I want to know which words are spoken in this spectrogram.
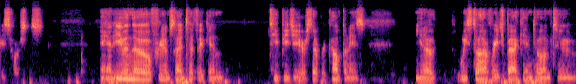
resources? And even though Freedom Scientific and TPG are separate companies, you know, we still have reached back into them to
